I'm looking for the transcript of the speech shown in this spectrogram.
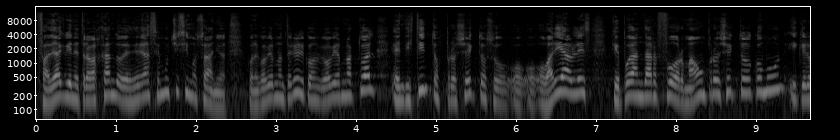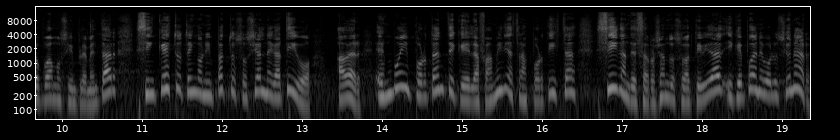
FADEAC viene trabajando desde hace muchísimos años con el gobierno anterior y con el gobierno actual en distintos proyectos o variables que puedan dar forma a un proyecto común y que lo podamos implementar sin que esto tenga un impacto social negativo a ver, es muy importante que las familias transportistas sigan desarrollando su actividad y que puedan evolucionar,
